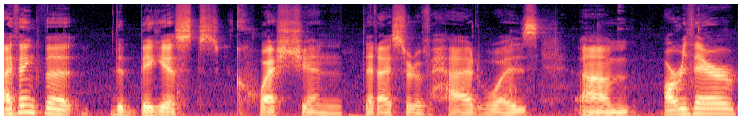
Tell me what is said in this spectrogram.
I think the the biggest question that I sort of had was, um, are there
